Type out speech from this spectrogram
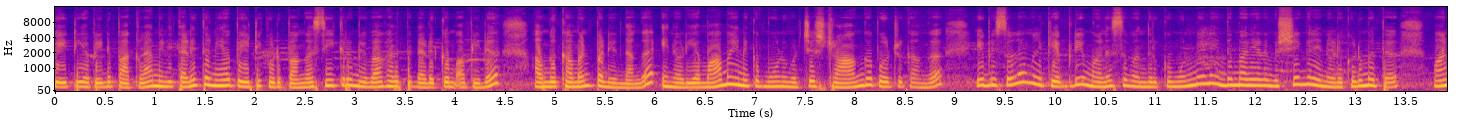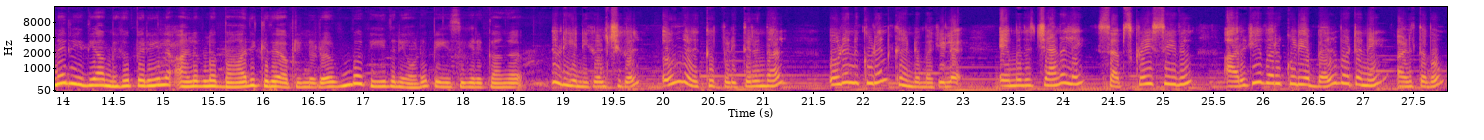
பேட்டி? அப்படின்னு பார்க்கலாம். இனி தனித்தனியாக பேட்டி கொடுப்பாங்க. சீக்கிரம் விவாகரத்து நடக்கும் அப்படின்னு அவங்க கமெண்ட் பண்ணியிருந்தாங்க. என்னுடைய மாமா எனக்கு மூணு முடிச்சு ஸ்ட்ராங்காக போட்டிருக்காங்க. இப்படி சொல்ல உங்களுக்கு எப்படி மனசு வந்திருக்கும்? உண்மையிலே இந்த மாதிரியான விஷயங்கள் என்னோட குடும்பத்தை மன ரீதியாக மிகப்பெரிய அளவில் பாதிக்குது அப்படின்னு ரொம்ப வேதனையோடு பேசியிருக்காங்க. என்னுடைய நிகழ்ச்சிகள் உங்களுக்கு பிடித்திருந்தால் உடனுக்குடன் கண்டு மகிழ. எமது சேனலை சப்ஸ்கிரைப் செய்து அருகே வரக்கூடிய பெல் பட்டனை அழுத்தவும்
